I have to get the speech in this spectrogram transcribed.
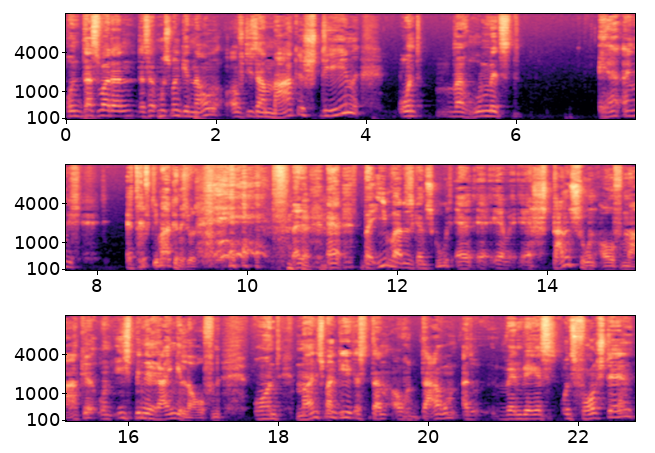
und das war dann, deshalb muss man genau auf dieser Marke stehen und warum jetzt er eigentlich, er trifft die Marke nicht, oder? Weil, äh, bei ihm war das ganz gut. Er, er, er stand schon auf Marke und ich bin reingelaufen. Und manchmal geht es dann auch darum, also wenn wir jetzt uns vorstellen,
